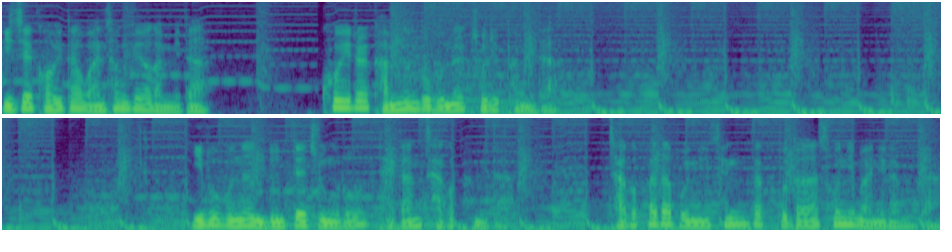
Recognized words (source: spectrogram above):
이제 거의 다 완성되어 갑니다. 코일을 감는 부분을 조립합니다. 이 부분은 눈대중으로 대강 작업합니다. 작업하다 보니 생각보다 손이 많이 갑니다.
